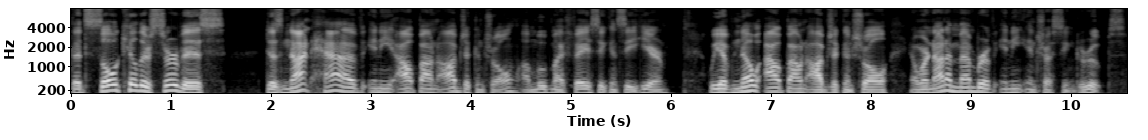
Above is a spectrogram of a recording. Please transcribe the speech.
that Soul Killer Service does not have any outbound object control. I'll move my face so you can see here. We have no outbound object control and we're not a member of any interesting groups.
